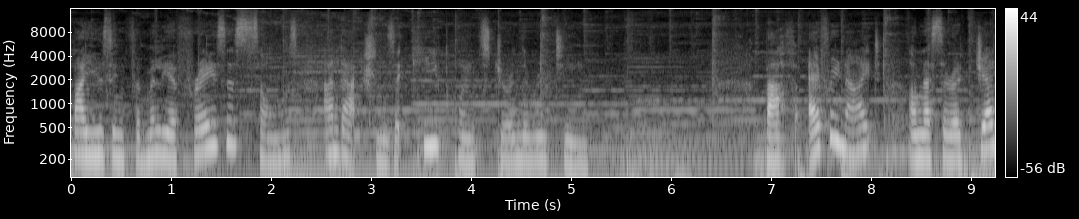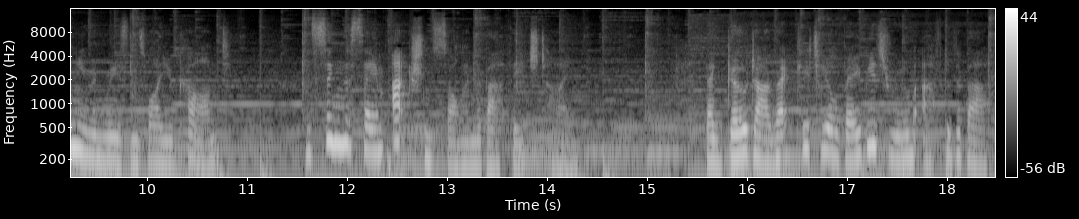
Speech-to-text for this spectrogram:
by using familiar phrases, songs, and actions at key points during the routine. Bath every night unless there are genuine reasons why you can't, and sing the same action song in the bath each time. Then go directly to your baby's room after the bath,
